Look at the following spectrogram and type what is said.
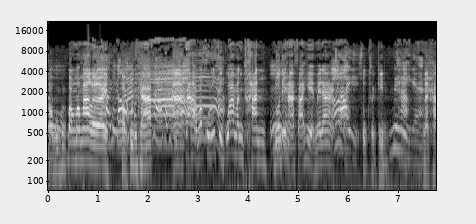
ขอบคุณคุณป้องมาก ๆ เลยขอบคุณขอบคุณครับค่ะขอบคุณค่ะอ่าถ้าหากว่าคุณรู้สึกว่ามันคัน โดยที่หาสาเหตุไม่ได้ ใช่ สุกสกิน นี่ไง นะครับ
